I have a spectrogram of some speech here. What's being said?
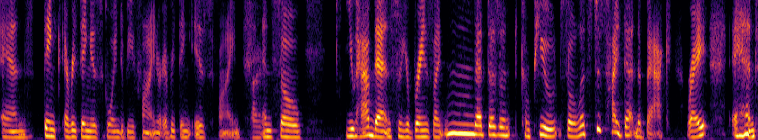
and think everything is going to be fine or everything is fine. Right. and so you have that and so your brain's like mm, that doesn't compute so let's just hide that in the back right? And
